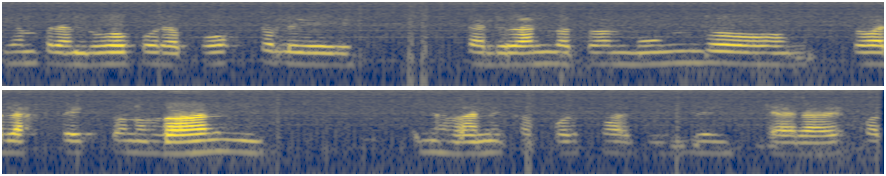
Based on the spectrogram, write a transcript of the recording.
siempre anduvo por apóstoles, saludando a todo el mundo, todo el afecto nos dan y nos dan esa fuerza. Le, agradezco a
